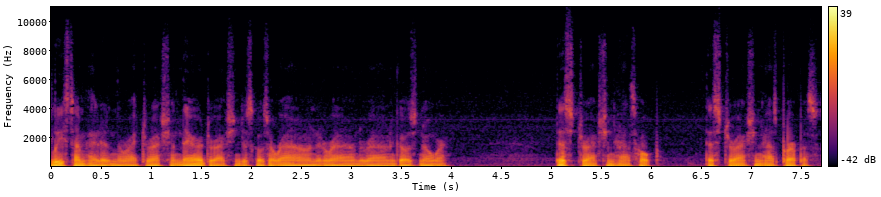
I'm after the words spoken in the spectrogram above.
At least I'm headed in the right direction. Their direction just goes around and around and around and goes nowhere. This direction has hope. This direction has purpose.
